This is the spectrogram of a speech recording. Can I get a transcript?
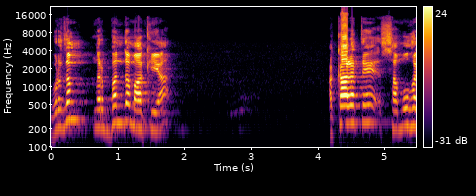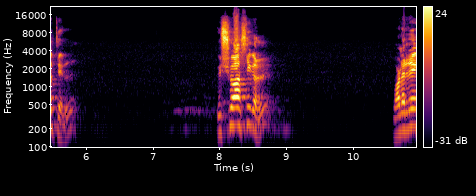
വ്രതം നിർബന്ധമാക്കിയ അക്കാലത്തെ സമൂഹത്തിൽ വിശ്വാസികൾ വളരെ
